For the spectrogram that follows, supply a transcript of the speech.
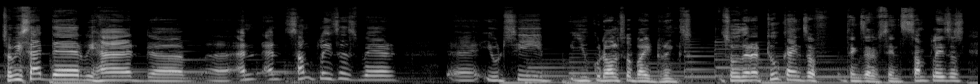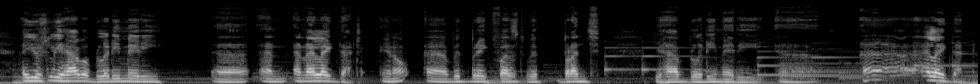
So we sat there. We had uh, uh, and and some places where you'd see you could also buy drinks so there are two kinds of things that I've seen. Some places I usually have a Bloody Mary, uh, and and I like that. You know, uh, with breakfast, with brunch, you have Bloody Mary. Uh, I, I, like that.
